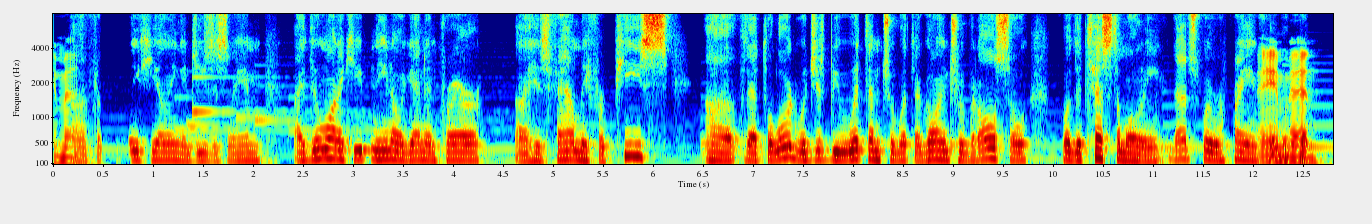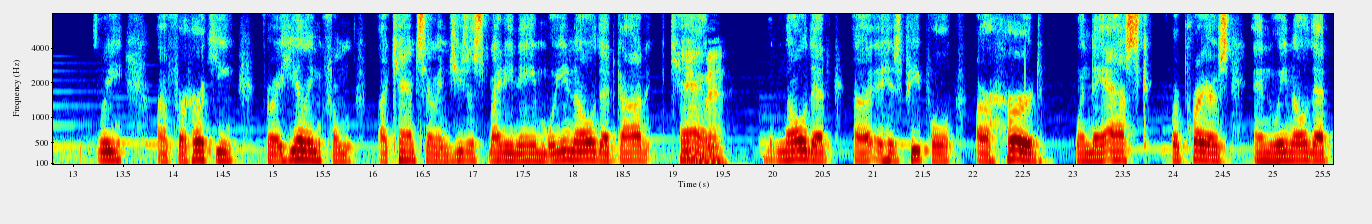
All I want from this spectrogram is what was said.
Amen. uh, for complete healing in Jesus' name. I do want to keep Nino again in prayer, uh, his family for peace, uh, that the Lord would just be with them through what they're going through, but also for the testimony. That's what we're praying for. Amen. Three uh, for Herky for a healing from uh, cancer in Jesus' mighty name. We know that God can. Amen. We know that uh, His people are heard when they ask for prayers, and we know that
